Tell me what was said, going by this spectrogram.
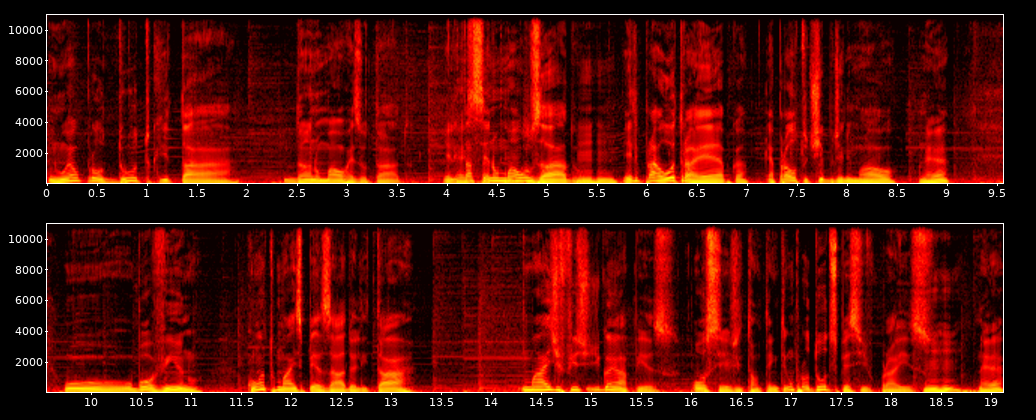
não é o produto que está dando mau resultado. Ele É está sendo estratégia. mal usado. Uhum. Ele para outra época, é para outro tipo de animal, né? O, o bovino, quanto mais pesado ele tá, mais difícil de ganhar peso. Ou seja, então tem que ter um produto específico para isso, Uhum. né?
